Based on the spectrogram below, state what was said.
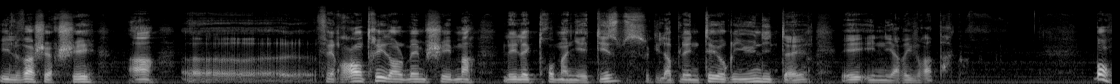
il va chercher à euh, faire rentrer dans le même schéma l'électromagnétisme, ce qu'il appelait une théorie unitaire, et il n'y arrivera pas. Bon,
